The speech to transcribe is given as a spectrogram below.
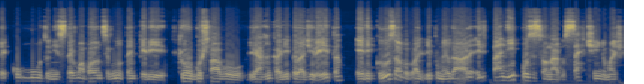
pecou muito nisso. Teve uma bola no segundo tempo que ele, que o Gustavo ele arranca ali pela direita, ele cruza ali pro meio da área, ele tá ali posicionado certinho, mas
